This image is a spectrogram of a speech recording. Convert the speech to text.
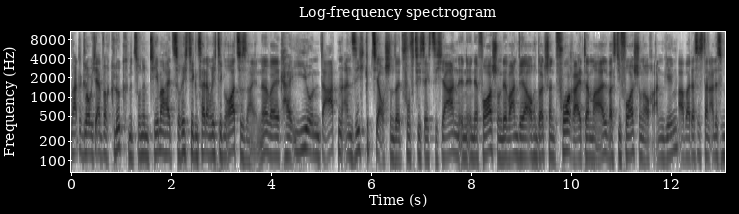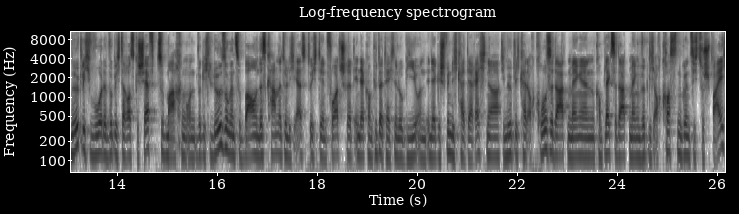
hatte, glaube ich, einfach Glück, mit so einem Thema halt zur richtigen Zeit am richtigen Ort zu sein. Ne? Weil KI und Daten an sich gibt's ja auch schon seit 50, 60 Jahren in, in der Forschung. Da waren wir ja auch in Deutschland Vorreiter mal, was die Forschung auch anging. Aber dass es dann alles möglich wurde, wirklich daraus Geschäft zu machen und wirklich Lösungen zu bauen, das kam natürlich erst durch den Fortschritt in der Computertechnologie und in der Geschwindigkeit der Rechner. Die Möglichkeit, auch große Datenmengen, komplexe Datenmengen wirklich auch kostengünstig zu speichern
